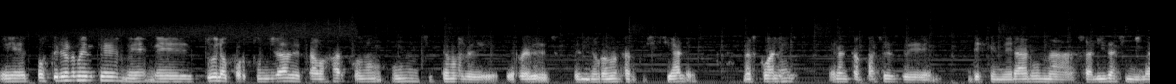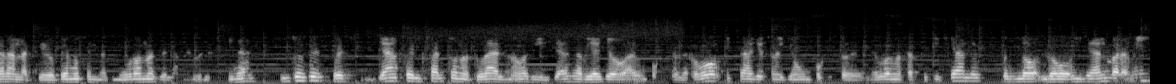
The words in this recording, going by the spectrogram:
Eh, posteriormente me, tuve la oportunidad de trabajar con un, sistema de, redes de neuronas artificiales, las cuales eran capaces de de generar una salida similar a la que vemos en las neuronas de la médula espinal. Entonces, pues ya fue el salto natural, ¿no? Y ya sabía yo un poquito de robótica, ya sabía yo un poquito de neuronas artificiales. Pues lo, lo ideal para mí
